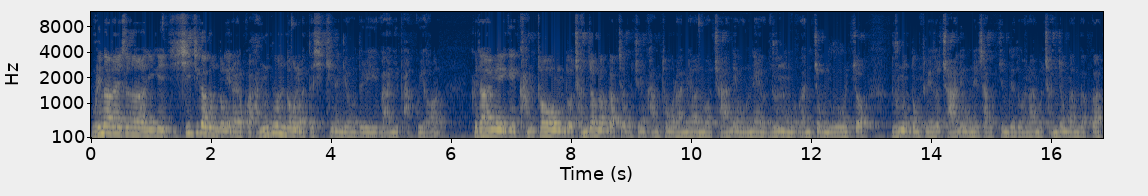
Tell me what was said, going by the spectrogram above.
우리나라에서는 이게 시지각 운동이라 고 안구 운동을 갖다 시키는 경우들이 많이 봤고요. 그 다음에 이게 감통도 전정감각 자극 주는 감통을 하면 뭐 좌뇌, 우뇌, 눈 왼쪽, 오른쪽 눈 운동 통해서 좌뇌, 우뇌 자극 준다거나 뭐 전정감각과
